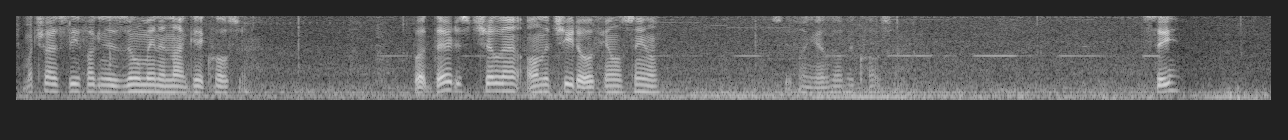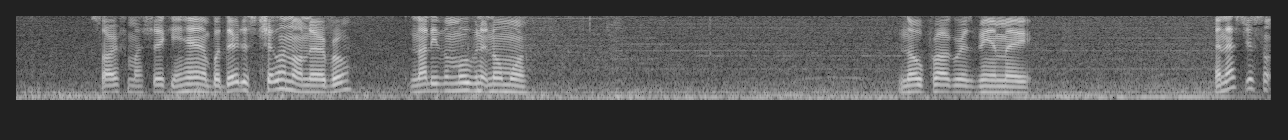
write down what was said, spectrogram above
I'm gonna try to see if I can just zoom in and not get closer. But they're just chilling on the Cheeto if you don't see them. See if I can get a little bit closer. See? Sorry for my shaky hand, but they're just chilling on there, bro. Not even moving it no more. No progress being made. And that's just some,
